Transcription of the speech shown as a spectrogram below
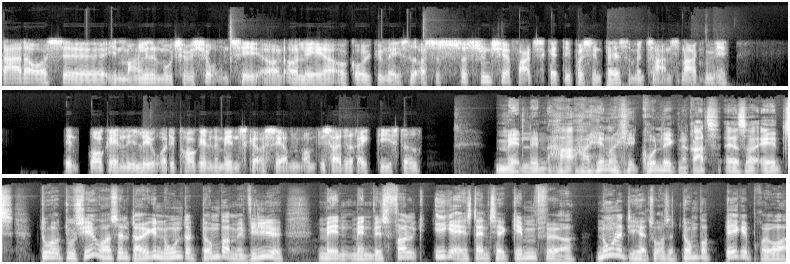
der er der også øh, en manglende motivation til at, at lære at gå i gymnasiet. Og så, så synes jeg faktisk, at det er på sin plads, at man tager en snak med den pågældende elev og det pågældende menneske, og ser, om, om det så er det rigtige sted. Madeline, har, har Henrik grundlæggende ret? Altså, at du, du siger jo også selv, at der er ikke nogen, der dumper med vilje, men, men hvis folk ikke er i stand til at gennemføre nogle af de her to, altså dumper begge prøver,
